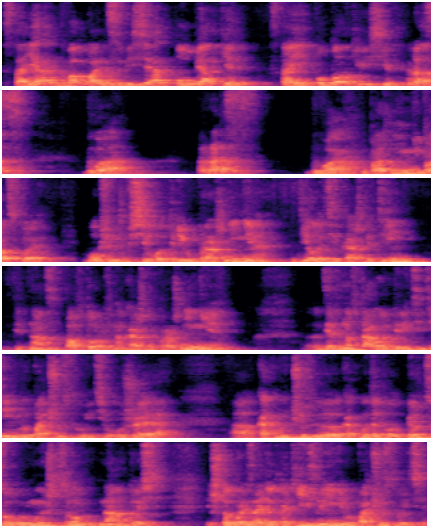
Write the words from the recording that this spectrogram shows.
стоят, два пальца висят, полпятки стоит, полпятки висит. Раз, два, раз, два. Упражнение непростое. В общем-то, всего три упражнения. Делайте каждый день, 15 повторов на каждое упражнение где-то на второй, третий день вы почувствуете уже, а, как, вы чувствуете, как вот эту вот берцовую мышцу, да, то есть, и что произойдет, какие изменения вы почувствуете.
